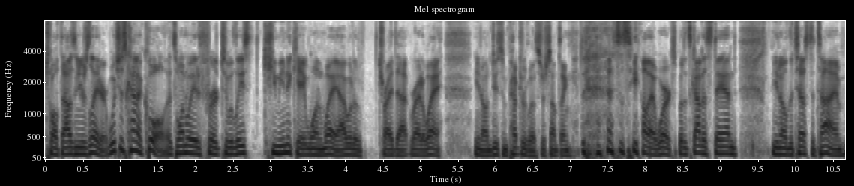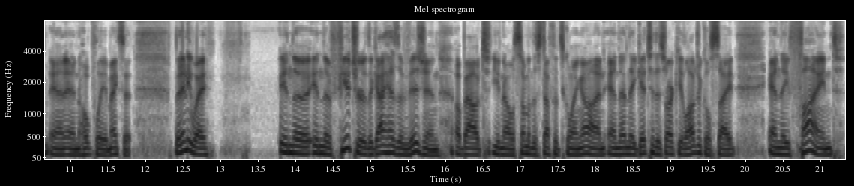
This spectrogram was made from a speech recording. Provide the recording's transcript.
12,000 years later, which is kind of cool. It's one way for to at least communicate one way. I would have tried that right away, you know, do some petroglyphs or something to see how that works. But it's got to stand, you know, the test of time and, and hopefully it makes it. But anyway, in the in the future the guy has a vision about you know some of the stuff that's going on and then they get to this archaeological site and they find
